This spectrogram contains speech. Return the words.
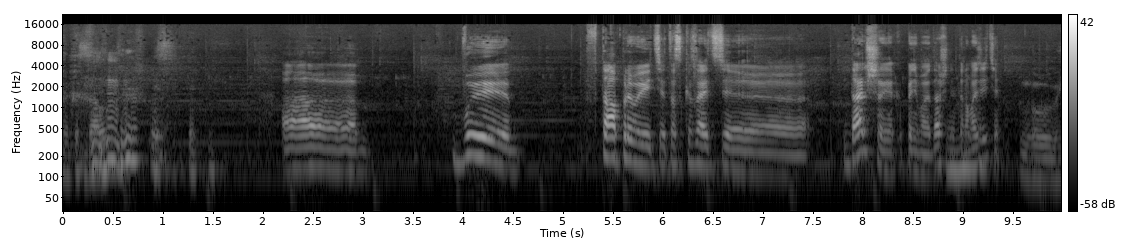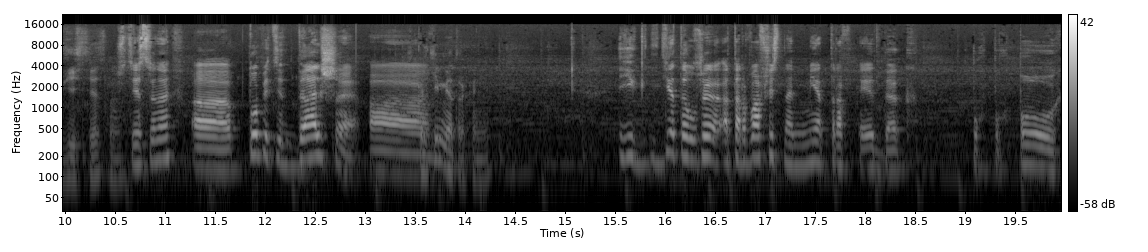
написал. А, Вы втапливаете, так сказать, э, дальше, я как понимаю, дальше не тормозите. Ну, естественно. Естественно, а, топите дальше. а, В каких метрах они? И где-то уже оторвавшись на метров эдак пух-пух-пух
